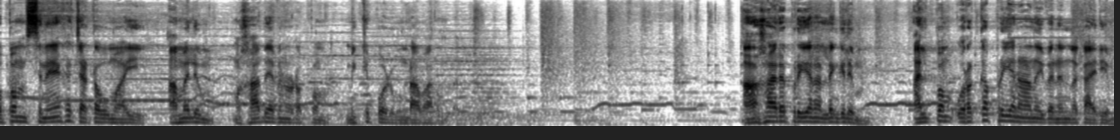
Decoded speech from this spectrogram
ഒപ്പം സ്നേഹചട്ടവുമായി അമലും മഹാദേവനോടൊപ്പം മിക്കപ്പോഴും ഉണ്ടാവാറുണ്ട്. ആഹാരപ്രിയനല്ലെങ്കിലും അല്പം ഉറക്കപ്രിയനാണ് ഇവനെന്ന കാര്യം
